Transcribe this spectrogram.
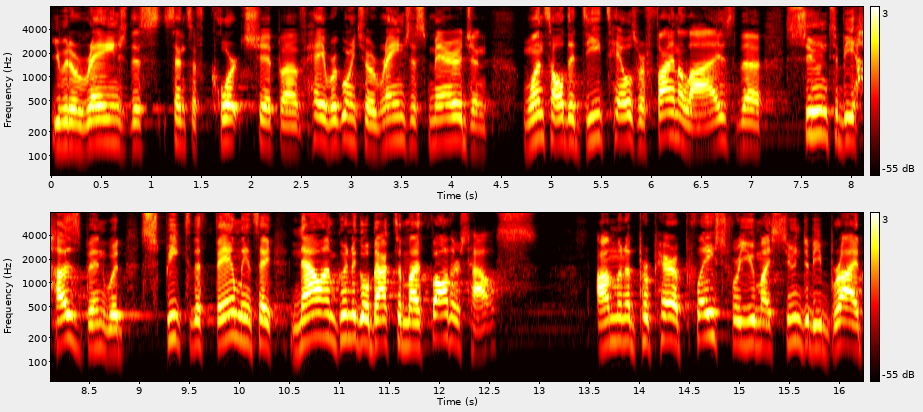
you would arrange this sense of courtship of, hey, we're going to arrange this marriage, and once all the details were finalized, the soon to be husband would speak to the family and say, Now I'm going to go back to my father's house. I'm going to prepare a place for you, my soon to be bride,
